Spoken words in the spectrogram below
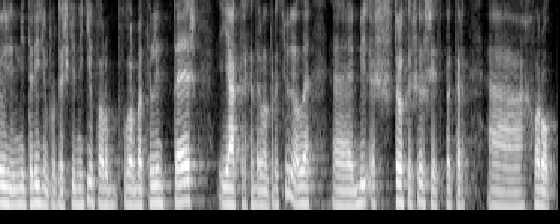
мітаризм проти шкідників, флорбацилін теж як триходерма працює, але е, більш трохи ширший спектр е, хвороб.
